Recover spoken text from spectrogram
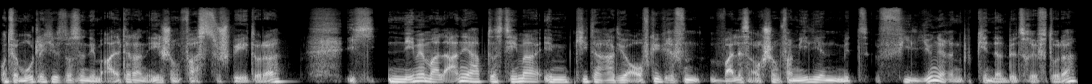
Und vermutlich ist das in dem Alter dann eh schon fast zu spät, oder? Ich nehme mal an, ihr habt das Thema im Kita-Radio aufgegriffen, weil es auch schon Familien mit viel jüngeren Kindern betrifft, oder?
